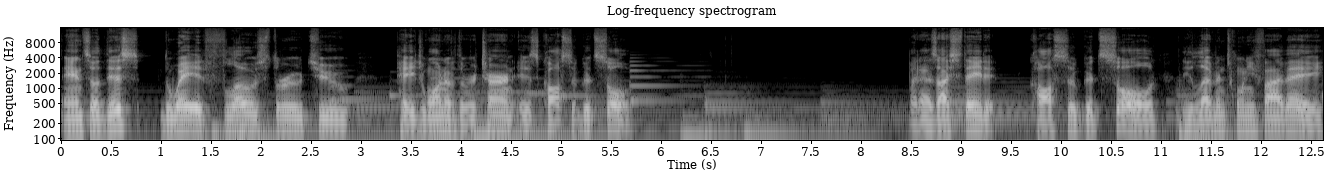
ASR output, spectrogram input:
And so this the way it flows through to page 1 of the return is cost of goods sold. But as I stated, cost of goods sold, the 1125A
